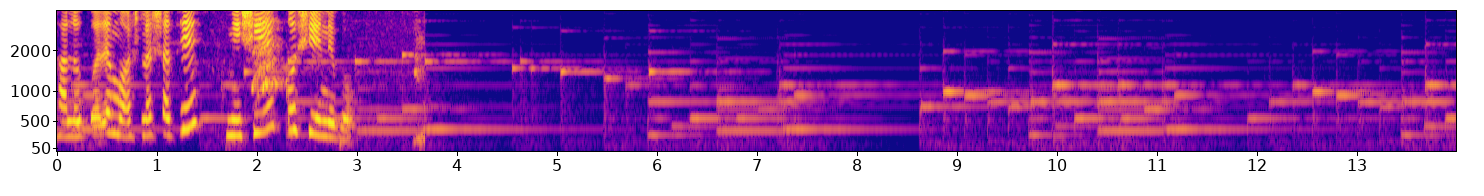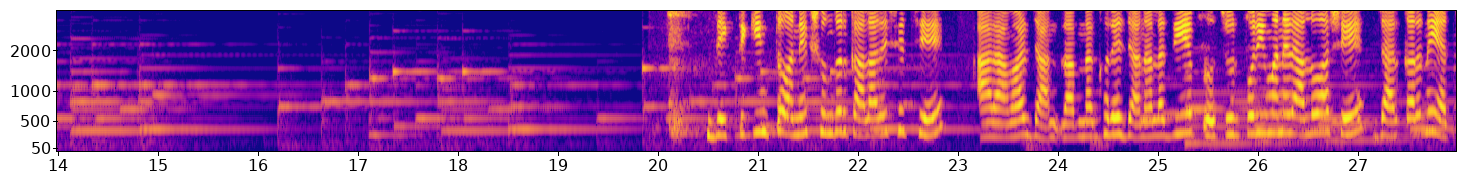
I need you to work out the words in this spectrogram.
ভালো করে মশলার সাথে মিশিয়ে কষিয়ে নেব। দেখতে কিন্তু অনেক সুন্দর কালার এসেছে। আর আমার রান্নাঘরের জানালা দিয়ে প্রচুর পরিমাণের আলো আসে, যার কারণে এত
